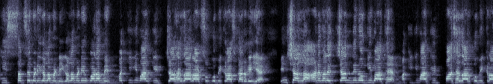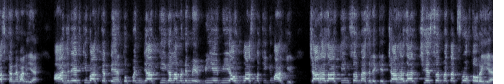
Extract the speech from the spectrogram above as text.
کی سب سے بڑی گلا منڈی گلا منڈی اکاڑا میں مکی کی مارکیٹ چار ہزار آٹھ سو کو بھی کراس کر گئی ہے۔ انشاءاللہ آنے والے چند دنوں کی بات ہے، مکی کی مارکیٹ پانچ ہزار کو بھی کراس کرنے والی ہے۔ آج ریٹ کی بات کرتے ہیں تو پنجاب کی گلا منڈی میں وی اے پی آؤٹ کلاس مکی کی مارکیٹ چار ہزار تین سو روپے سے لے کے چار ہزار چھ سو روپے تک فروخت ہو رہی ہے۔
